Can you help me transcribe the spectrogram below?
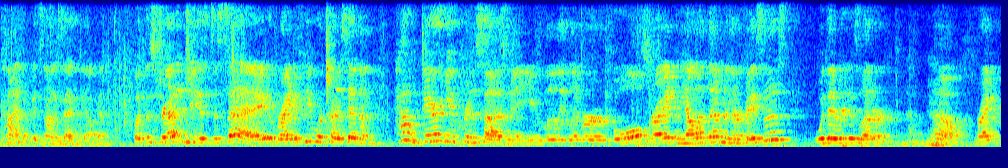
kind of, it's not exactly op-ed. But the strategy is to say, right, if he were trying to say to them, how dare you criticize me, you lily-livered fools, right, and yell at them in their faces, would they read his letter? No. No, right?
